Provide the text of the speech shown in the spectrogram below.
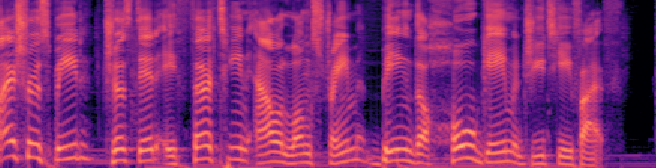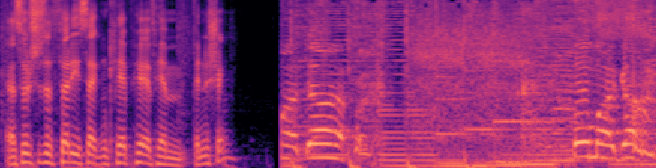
iShowSpeed just did a 13 hour long stream being the whole game of GTA 5. And so it's just a 30 second clip here of him finishing. Oh my god. Oh my god.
